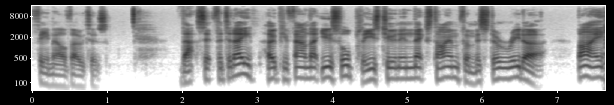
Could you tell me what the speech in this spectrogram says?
female voters. That's it for today. Hope you found that useful. Please tune in next time for Mr. Reader. Bye.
